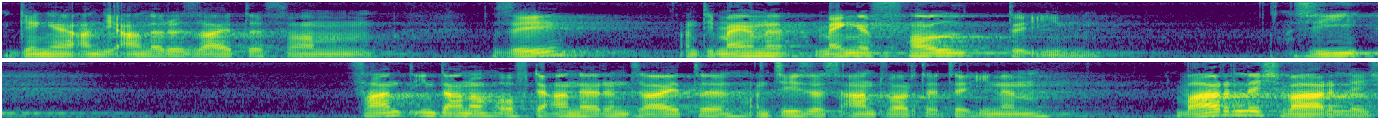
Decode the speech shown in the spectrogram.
ging er an die andere Seite vom See und die Menge, Menge folgte ihm. Sie fand ihn dann noch auf der anderen Seite und Jesus antwortete ihnen, Wahrlich, wahrlich,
